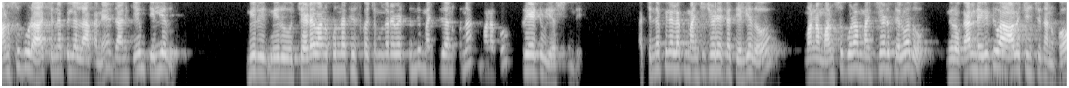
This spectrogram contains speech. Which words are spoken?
మనసు కూడా చిన్నపిల్లలాగానే దానికి ఏం తెలియదు. మీరు మీరు చెడు తీసుకొచ్చి ముందర పెడుతుంది మంచిది అనుకున్న మనకు క్రియేటివ్ చేస్తుంది. ఆ చిన్నపిల్లలకు మంచి చెడు ఎట్లా తెలియదో మన మనసుకు కూడా మంచి చెడు తెలియదు మీరు ఒకవేళ నెగిటివ్ ఆలోచించింది అనుకో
